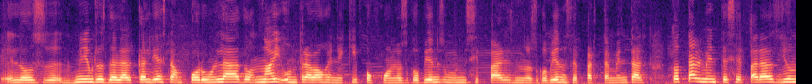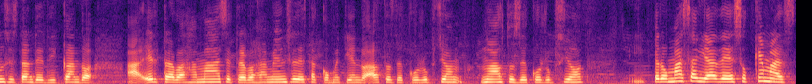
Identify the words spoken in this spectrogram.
eh, los eh, miembros de la alcaldía están por un lado, no hay un trabajo en equipo con los gobiernos municipales, los gobiernos departamentales, totalmente separados y unos se están dedicando a, a él trabaja más, él trabaja menos, él está cometiendo actos de corrupción, no actos de corrupción. Pero más allá de eso, ¿qué más?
